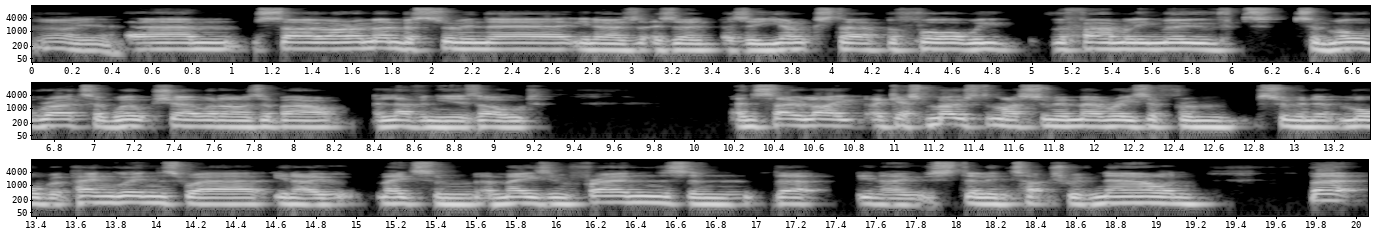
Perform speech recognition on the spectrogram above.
Oh yeah. Um, so I remember swimming there, you know, as, as, a as a youngster before we the family moved to Marlborough to Wiltshire when I was about eleven years old. And so, like, I guess most of my swimming memories are from swimming at Marlborough Penguins, where you know made some amazing friends and that you know still in touch with now. And but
